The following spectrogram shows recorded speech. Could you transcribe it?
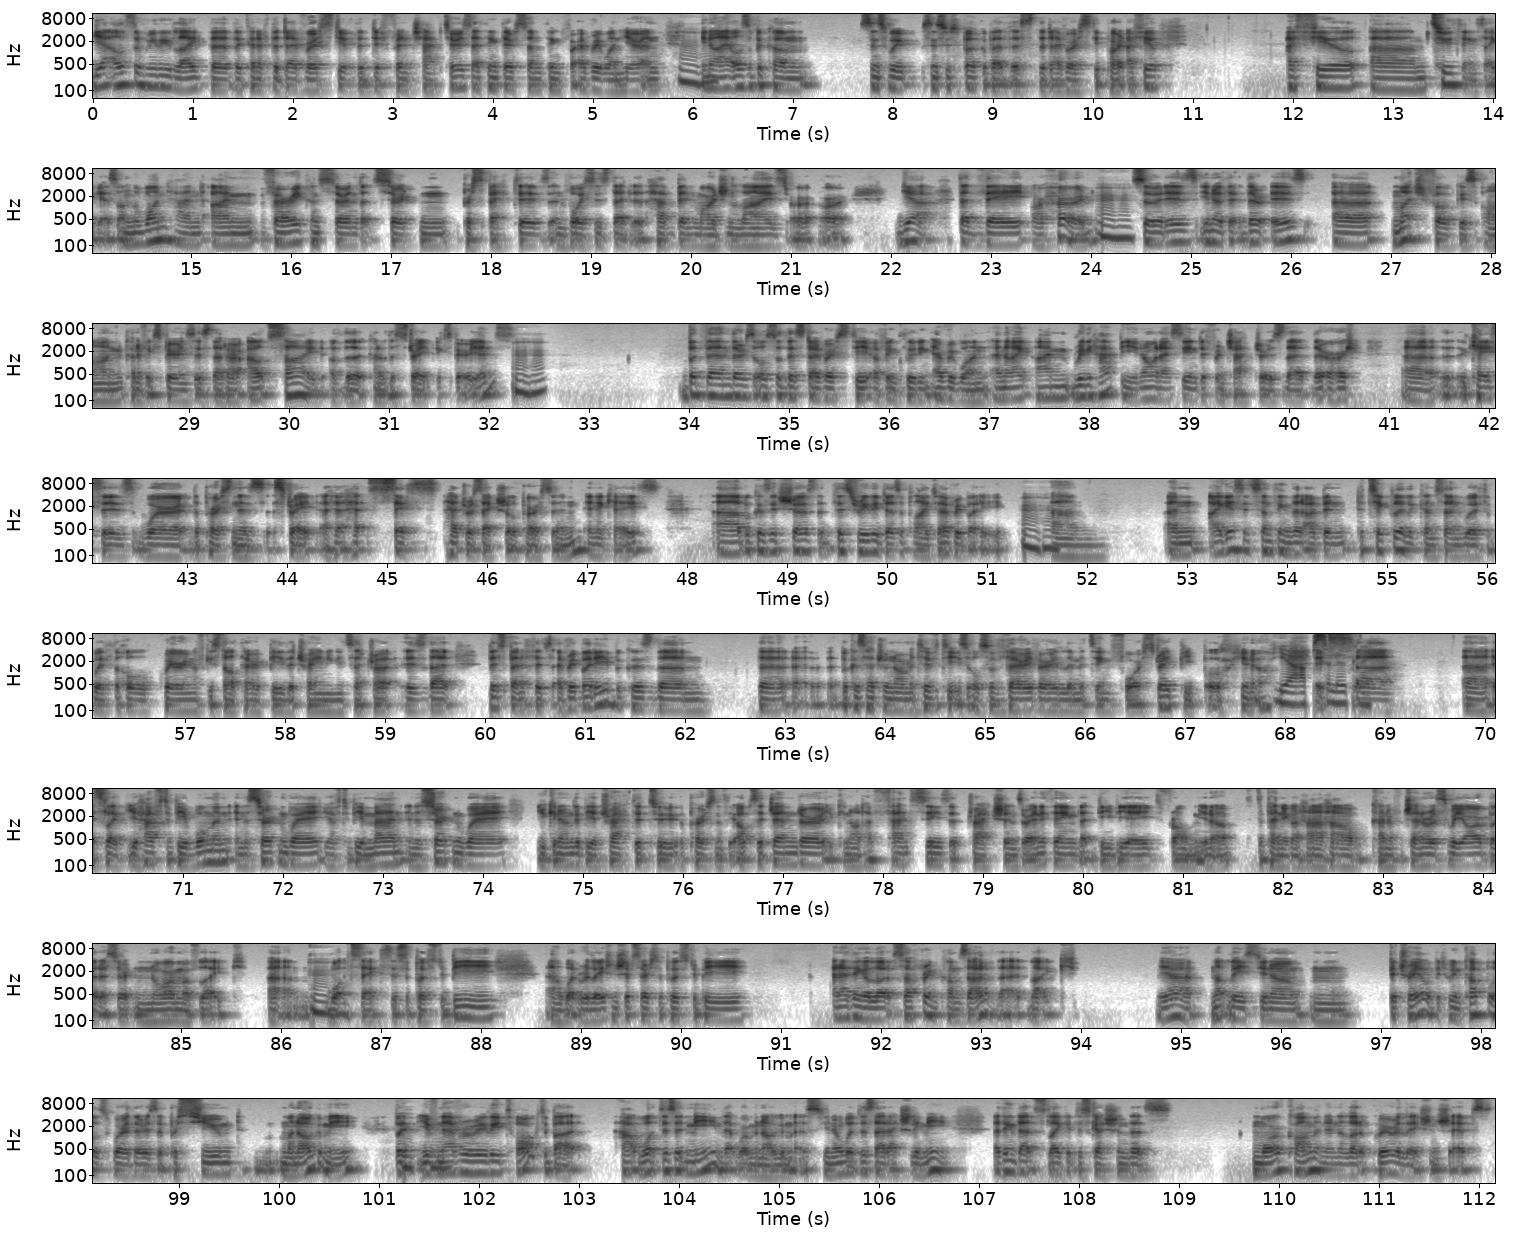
Yeah, I also really like the the kind of the diversity of the different chapters. I think there's something for everyone here. And mm-hmm. you know, I also become since we since we spoke about this, the diversity part, I feel I feel um, two things, I guess. On the one hand, I'm very concerned that certain perspectives and voices that have been marginalized or, or yeah, that they are heard. Mm-hmm. So it is, you know, th- there is uh, much focus on kind of experiences that are outside of the kind of the straight experience. Mm-hmm. But then there's also this diversity of including everyone. And I, I'm really happy, you know, when I see in different chapters that there are uh, cases where the person is straight, a cis heterosexual person in a case, uh, because it shows that this really does apply to everybody. Mm-hmm. Um, and I guess it's something that I've been particularly concerned with, with the whole queering of Gestalt therapy, the training, etc., is that this benefits everybody because the um, the uh, because heteronormativity is also very very limiting for straight people. You know, yeah, absolutely. Uh, it's like you have to be a woman in a certain way, you have to be a man in a certain way. You can only be attracted to a person of the opposite gender. You cannot have fantasies, attractions, or anything that deviate from, you know, depending on how, how kind of generous we are, but a certain norm of like um, mm. what sex is supposed to be, uh, what relationships are supposed to be. And I think a lot of suffering comes out of that. Like, yeah, not least, you know, mm, betrayal between couples where there's a presumed monogamy, but mm-hmm. you've never really talked about how what does it mean that we're monogamous? You know, what does that actually mean? I think that's like a discussion that's more common in a lot of queer relationships.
